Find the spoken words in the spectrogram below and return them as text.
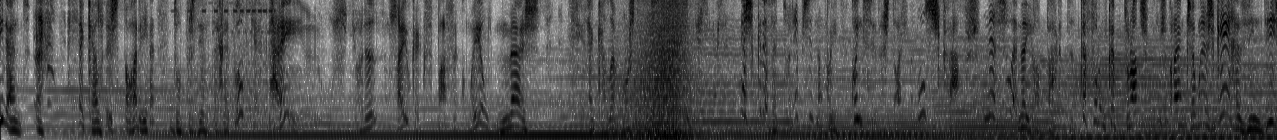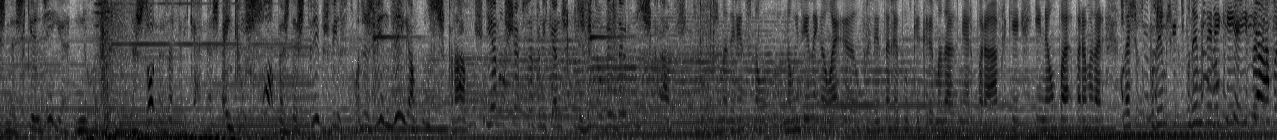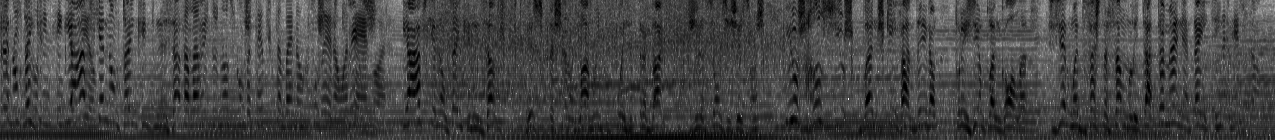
tirando aquela história do Presidente da República. Bem, o senhor, não sei o que é que se passa com ele, mas de ser aquela monstruosidade, minha senhora. A escravatura preciso não conhecer a história. Os escravos, na sua maior parte, que foram capturados pelos brancos nas guerras indígenas que havia nas zonas africanas, em que os sobas das tribos vencedoras vendiam os escravos e eram os chefes africanos que lhes vinham vender os escravos. Os madeirenses não, não entendem, não é? O Presidente da República querer mandar dinheiro para a África e não para, para a Madeira. Mas podemos, podemos ir aqui e, e, a África não tem que, e a África não tem que indemnizar Falamos dos nossos combatentes que também não receberam até agora. E a África não tem que indemnizar os portugueses que deixaram lá muita coisa, trabalho, gerações e gerações. E os russos e os cubanos que invadiram, por exemplo, Angola, fizeram uma devastação militar, também não têm indemnização.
